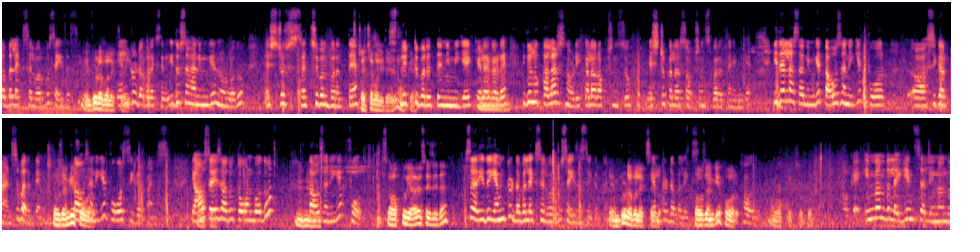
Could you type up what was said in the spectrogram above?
double X L ವರೆಗೂ sizes L to double X ಇದು ಸಹ ನಿಮಗೆ ನೋಡ್ಬೋದು. ಎಷ್ಟು ಸ್ಟ್ರೆಚಬಲ್ ಬರುತ್ತೆ. ಸ್ಲಿಟ್ ಬರುತ್ತೆ ನಿಮಗೆ ಕೆಳಗಡೆ. ಇದರಲ್ಲೂ ಕಲರ್ಸ್ ನೋಡಿ ಕಲರ್ ಆಪ್ಷನ್ಸ್ ಎಷ್ಟು ಕಲರ್ಸ್ ಆಪ್ಷನ್ಸ್ ಬರುತ್ತೆ ನಿಮಗೆ. ಇದೆಲ್ಲ ಸರ್ ನಿಮಗೆ ತೌಸಂಡಿಗೆ ಫೋರ್ ಸಿಗರ್ ಪ್ಯಾಂಟ್ಸ್ ಬರುತ್ತೆ. ತೌಸಂಡ್ಗೆ ಫೋರ್ ತೌಸಂಡಿಗೆ ಫೋರ್ ಸಿಗರ್ ಪ್ಯಾಂಟ್ಸ್ ಯಾವ ಸೈಜ್ ಅದು ತೊಗೊಳ್ಬೋದು. ತೌಸಂಡಿಗೆ ಫೋರ್ ಸೊ ಅಪ್ ಟು ಯಾವ್ಯಾವ ಸೈಜ್ ಇದೆ? ಸರ್ ಇದು M to double X L ವರೆಗೂ ಸೈಜಸ್ ಸಿಗುತ್ತೆ. M to double X L to double X ತೌಸಂಡ್ಗೆ ಫೋರ್ ಹೌದು. ಓಕೆ ಸೂಪರ್ ಓಕೆ ಇನ್ನೊಂದು ಲೆಗಿನ್ಸ್ ಅಲ್ಲಿ ಇನ್ನೊಂದು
